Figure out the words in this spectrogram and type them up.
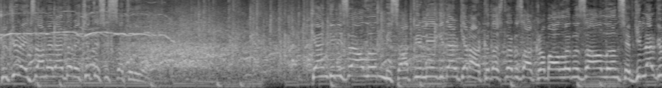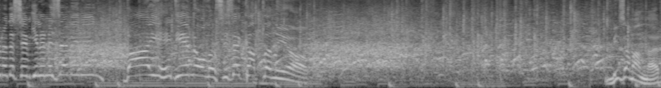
Şükür eczanelerde reçetesiz satılıyor. Kendinize alın, misafirliğe giderken arkadaşlarınızı, akrabalarınızı alın. Sevgililer gününde sevgilinize verin. Daha iyi hediye mi olur? Size katlanıyor. Bir zamanlar,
